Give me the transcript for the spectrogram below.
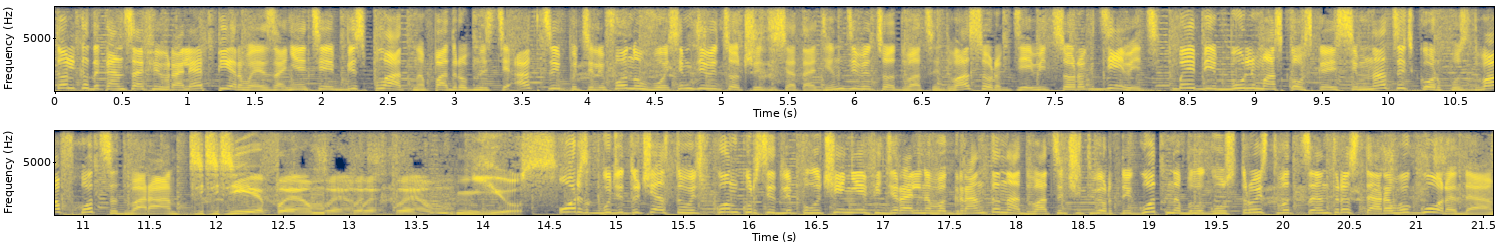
Только до конца февраля первое занятие бесплатно. Подробности акции по телефону 8 961 922 49 49. Бэби Буль, Московская, 17, корпус 2, вход со двора. News. Орск будет участвовать в конкурсе для получения федерального гранта на 24 год на благоустройство центра старого города.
